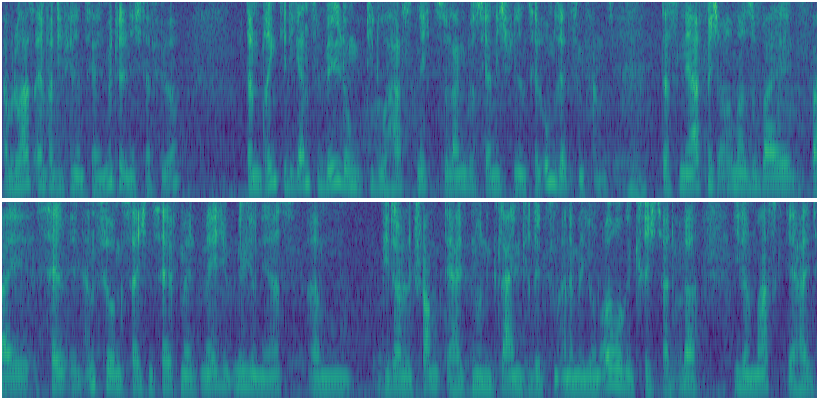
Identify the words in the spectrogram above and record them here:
aber du hast einfach die finanziellen Mittel nicht dafür, dann bringt dir die ganze Bildung, die du hast, nichts, solange du es ja nicht finanziell umsetzen kannst. Mhm. Das nervt mich auch immer so bei, bei in Anführungszeichen Self-Made Millionärs, ähm, wie Donald Trump, der halt nur einen kleinen Kredit von einer Million Euro gekriegt hat, oder Elon Musk, der halt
